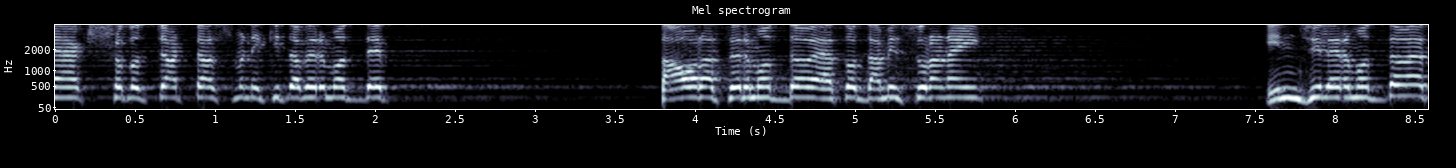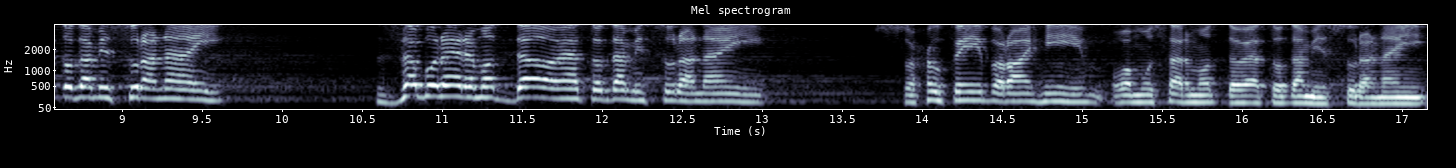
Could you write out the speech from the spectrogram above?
একশত চারটা আসমানি কিতাবের মধ্যে, তাওরাতের মধ্যেও এত দামি সূরা নাই ইঞ্জিলের মধ্যেও এত দামি সূরা নাই মধ্যেও এত দামি সূরা নাই ইব্রাহিম ও মুসার মধ্যেও এত দামি সূরা নাই।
